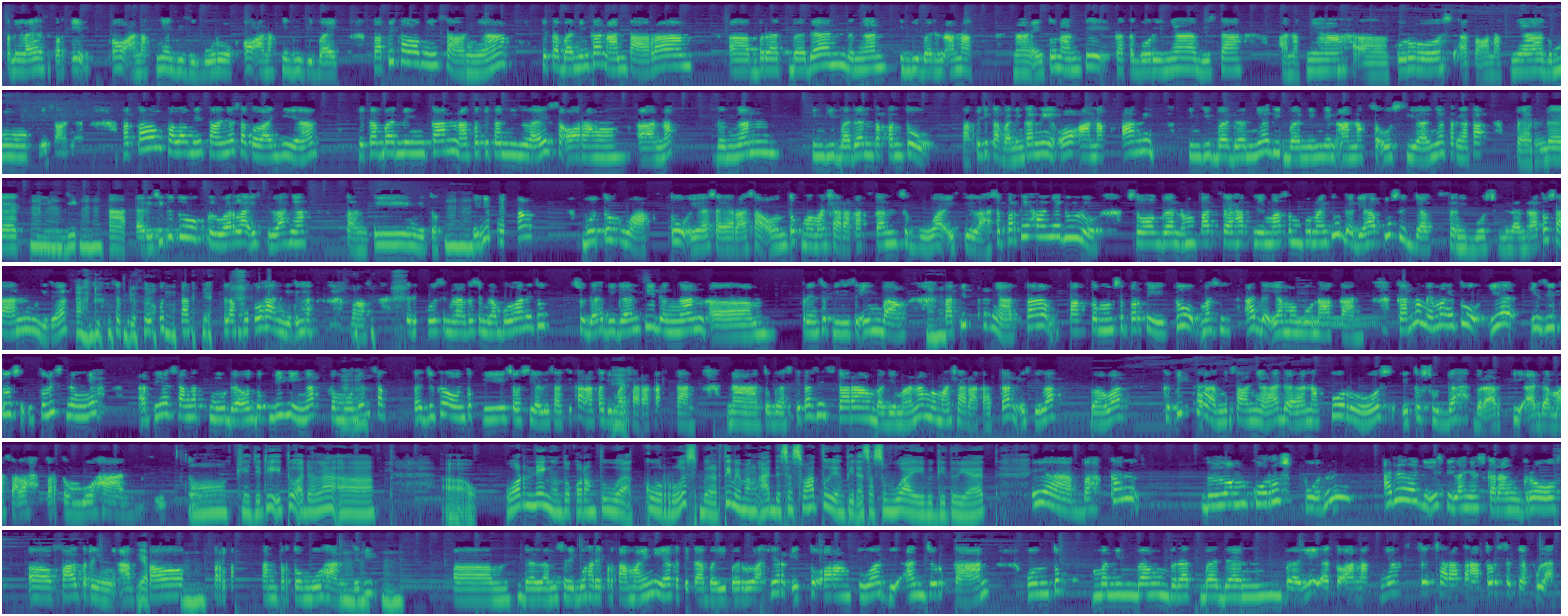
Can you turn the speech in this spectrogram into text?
penilaian seperti oh anaknya gizi buruk, oh anaknya gizi baik. Tapi kalau misalnya kita bandingkan antara uh, berat badan dengan tinggi badan anak. Nah, itu nanti kategorinya bisa anaknya uh, kurus atau anaknya gemuk misalnya. Atau kalau misalnya satu lagi ya, kita bandingkan atau kita nilai seorang anak dengan tinggi badan tertentu. Tapi kita bandingkan nih, oh anak A nih tinggi badannya dibandingin anak seusianya ternyata pendek, Mhm, tinggi. mhm, Nah, dari situ tuh keluarlah istilahnya stunting gitu. mhm. Jadi memang butuh waktu ya saya rasa untuk memasyarakatkan sebuah istilah. Seperti halnya dulu, slogan 4 sehat 5 sempurna itu udah dihapus sejak 1900-an gitu ya. Aduh, udah lama ya. 1990-an gitu ya. Maaf, 1990-an itu sudah diganti dengan em, prinsip gizi seimbang. Mhm. Tapi ternyata pakem seperti itu masih ada yang menggunakan. Karena memang itu ya easy to, to listening ya. Artinya sangat mudah untuk diingat, kemudian sangat mudah juga untuk disosialisasikan atau Iya. dimasyarakatkan. Nah, tugas kita sih sekarang bagaimana memasyarakatkan istilah bahwa ketika misalnya ada anak kurus, itu sudah berarti ada masalah pertumbuhan. Gitu. Oke, jadi itu adalah uh, uh, warning untuk orang tua kurus berarti memang ada sesuatu yang tidak sesuai begitu ya. Iya, bahkan belum kurus pun ada lagi istilahnya sekarang growth uh, faltering atau Mhm. Perlambatan pertumbuhan. Mhm, Jadi um, dalam seribu hari pertama ini ya, ketika bayi baru lahir itu orang tua dianjurkan untuk menimbang berat badan bayi atau anaknya secara teratur setiap bulan.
